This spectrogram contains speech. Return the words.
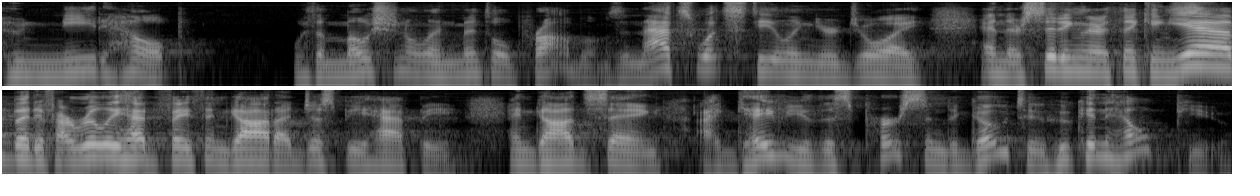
who need help with emotional and mental problems. And that's what's stealing your joy. And they're sitting there thinking, yeah, but if I really had faith in God, I'd just be happy. And God's saying, I gave you this person to go to who can help you.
